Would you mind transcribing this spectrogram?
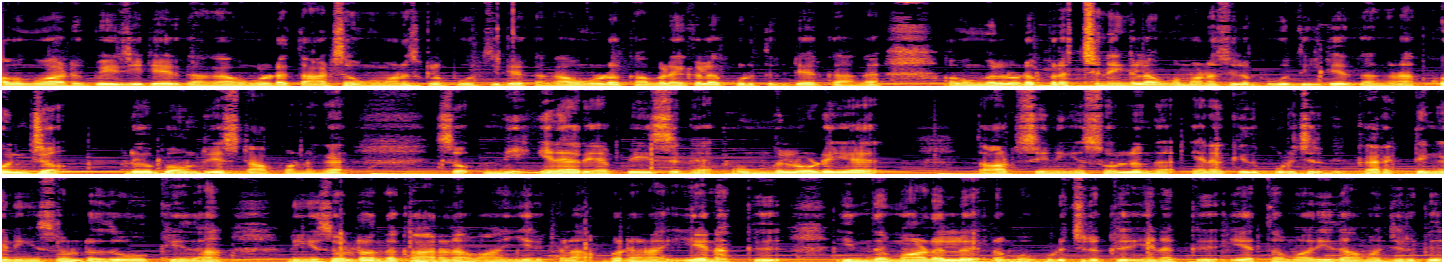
அவங்க வாட்டுக்கு பேசிகிட்டே இருக்காங்க. அவங்களோட தாட்ஸ் அவங்க மனசுக்குள்ளே பூத்திட்டே இருக்காங்க. அவங்களோட கவலைகளை கொடுத்துக்கிட்டே இருக்காங்க. அவங்களோட பிரச்சனைகளை அவங்க மனசில் பூத்திக்கிட்டே இருக்காங்கன்னா கொஞ்சம் அப்படியே பவுண்டரியை ஸ்டாப் பண்ணுங்கள் ஸோ நீங்கள் நிறையா பேசுங்க. உங்களுடைய தாட்ஸையும் நீங்கள் சொல்லுங்கள் எனக்கு இது பிடிச்சிருக்கு. கரெக்டுங்க நீங்கள் சொல்கிறது ஓகே தான். நீங்கள் சொல்கிற அந்த காரை நான் வாங்கியிருக்கலாம். பட் ஆனால் எனக்கு இந்த மாடலு ரொம்ப பிடிச்சிருக்கு. எனக்கு ஏற்ற மாதிரி இது அமைஞ்சிருக்கு.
